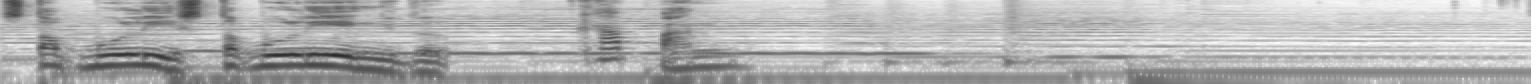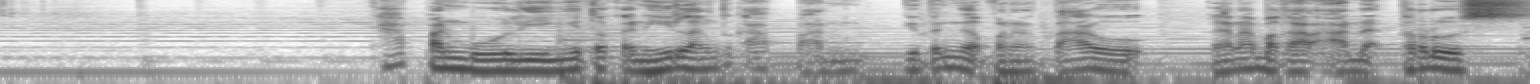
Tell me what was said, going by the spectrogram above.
stop bully stop bullying gitu kapan? Kapan bullying itu akan hilang tuh kapan? Kita nggak pernah tahu karena bakal ada terus.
